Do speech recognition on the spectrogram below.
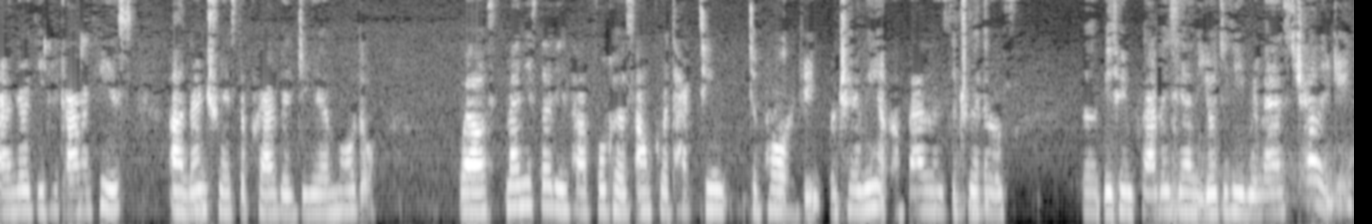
under DP guarantees, and then trains the private GNN model. While many studies have focused on protecting topology, achieving a balanced trade-off uh, between privacy and UTT remains challenging,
